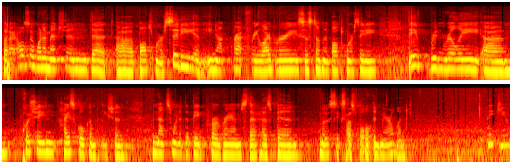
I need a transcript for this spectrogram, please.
But I also want to mention that uh, Baltimore City and the Enoch Pratt Free Library System in Baltimore City, they've been really um, pushing high school completion. And that's one of the big programs that has been most successful in Maryland. Thank you.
